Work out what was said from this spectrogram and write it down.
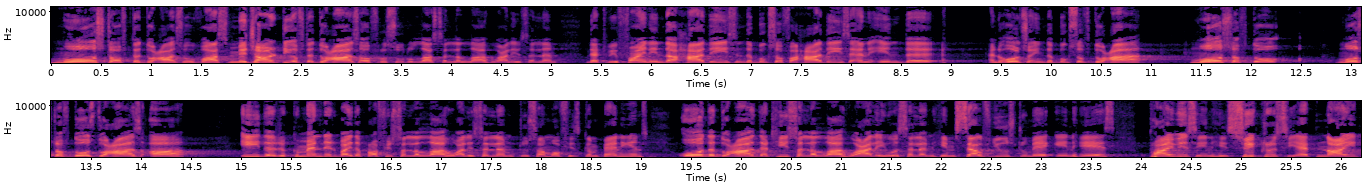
Most of the du'as, or vast majority of the du'as of Rasulullah sallallahu alayhi wasallam that we find in the hadith, in the books of hadith and in the, and also in the books of dua, most of the, most of those du'as are either recommended by the Prophet sallallahu alaihi wasallam to some of his companions, or the du'as that he sallallahu alaihi wasallam himself used to make in his privacy, in his secrecy at night,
